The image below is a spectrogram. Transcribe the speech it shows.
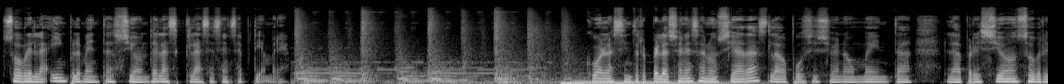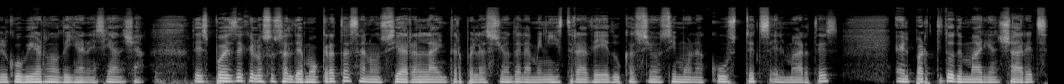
sobre la implementación de las clases en septiembre. Con las interpelaciones anunciadas, la oposición aumenta la presión sobre el gobierno de Yanis Yansha. Después de que los socialdemócratas anunciaran la interpelación de la ministra de Educación Simona Kustets el martes, el partido de Marian Sharets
